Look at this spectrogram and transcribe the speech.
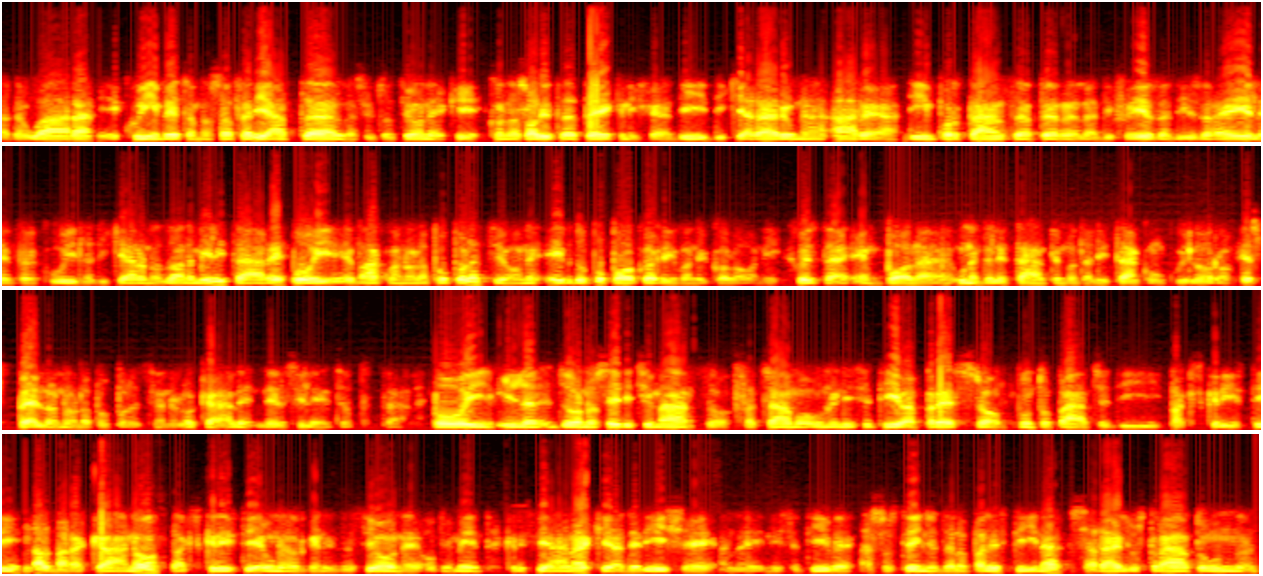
ad Awara e qui invece a Massafariat la situazione è che con la solita tecnica di dichiarare un'area di importanza per la difesa di Israele per cui la dichiarano zona militare poi evacuano la popolazione e dopo poco arrivano i coloni. Questa è un po' la, una delle tante modalità con cui loro espellono la popolazione locale nel silenzio totale. Poi il giorno 16 marzo facciamo un'iniziativa presso Punto Pace di Pax Christi al Baraccano. Pax Christi è un'organizzazione ovviamente cristiana che aderisce alle iniziative a sostegno della Palestina. Sarà illustrato un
